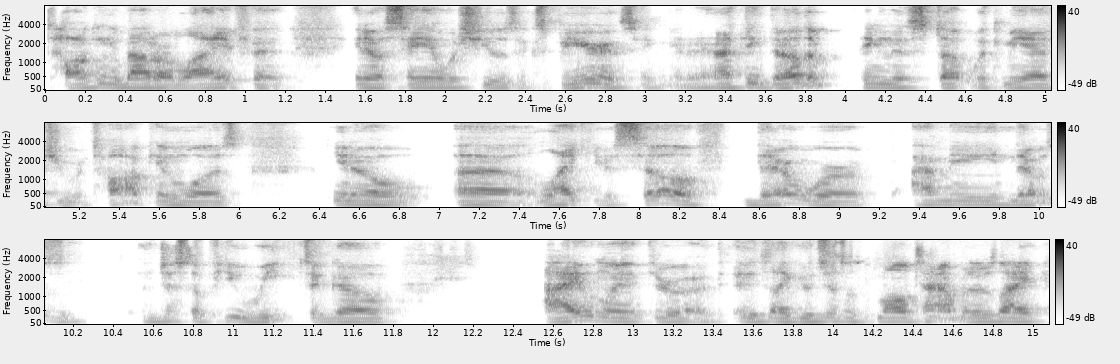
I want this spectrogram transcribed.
talking about her life and you know saying what she was experiencing. And I think the other thing that stuck with me as you were talking was, you know, uh, like yourself, there were I mean there was just a few weeks ago, I went through a, it's like it was just a small town, but it was like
